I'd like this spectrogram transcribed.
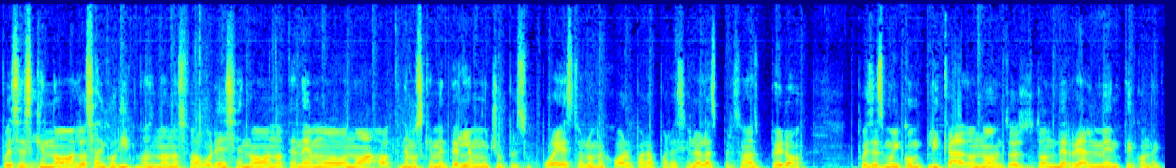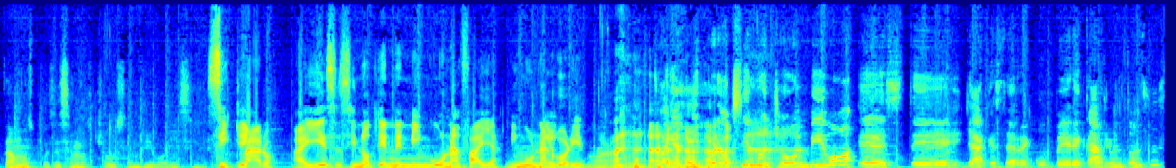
Pues es que no, los algoritmos no nos favorecen, ¿no? No tenemos, no, o tenemos que meterle mucho presupuesto a lo mejor para parecerle a las personas, pero pues es muy complicado, ¿no? Entonces, donde realmente conectamos, pues es en los shows en vivo, ahí sí. Sí, claro. Ahí ese sí no tiene ninguna falla, ningún algoritmo. ¿no? Oigan, y próximo show en vivo, este, ya que se recupere Carlos, entonces.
